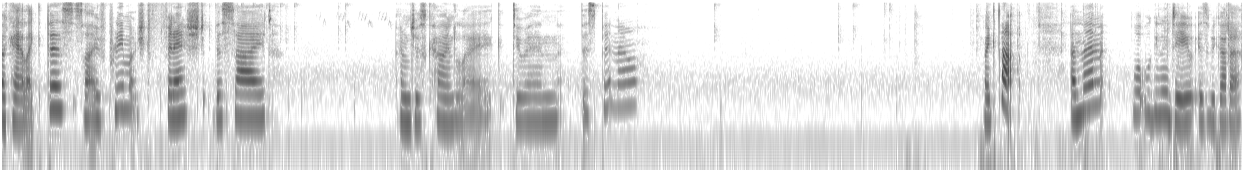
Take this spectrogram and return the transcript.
Okay, like this. So I've pretty much finished this side. I'm just kind of like doing this bit now. Like that. And then what we're going to do is we got to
